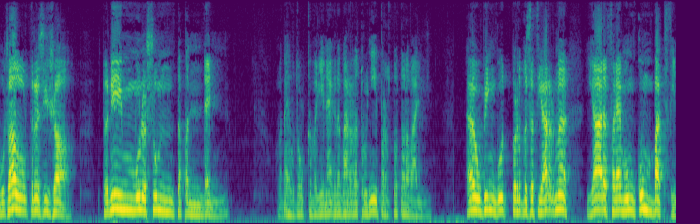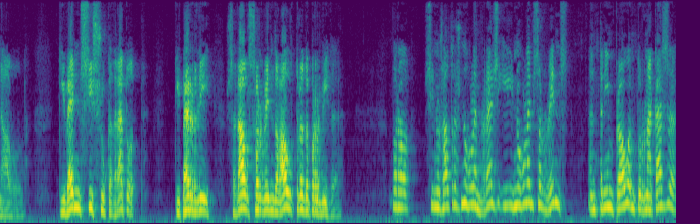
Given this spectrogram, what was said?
Vosaltres i jo tenim un assumpte pendent. La veu del cavaller negre va retronyir per tota la vall. Heu vingut per desafiar-me i ara farem un combat final. Qui venci s'ho quedarà tot. Qui perdi serà el servent de l'altre de per vida. Però si nosaltres no volem res i no volem servents, en tenim prou amb tornar a casa,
